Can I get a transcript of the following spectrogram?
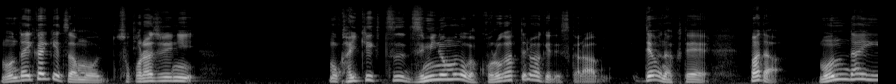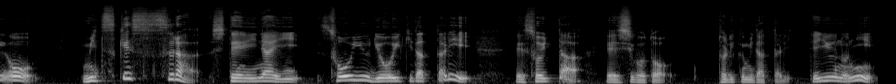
問題解決はもうそこら中にもう解決済みのものが転がってるわけですからではなくてまだ問題を見つけすらしていないそういう領域だったりそういった仕事取り組みだったりっていうのに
